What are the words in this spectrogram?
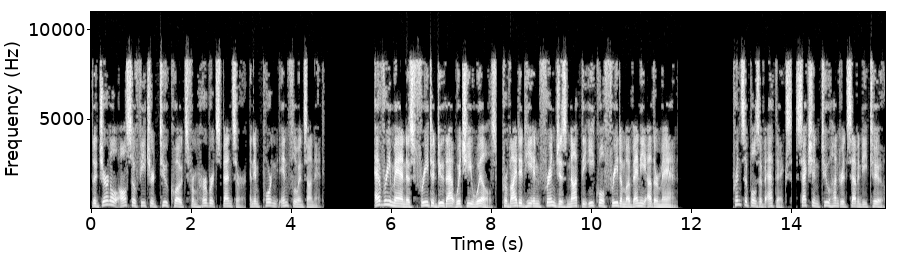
The journal also featured two quotes from Herbert Spencer, an important influence on it. Every man is free to do that which he wills, provided he infringes not the equal freedom of any other man." Principles of Ethics, section 272.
